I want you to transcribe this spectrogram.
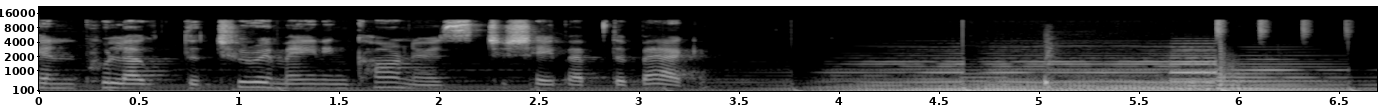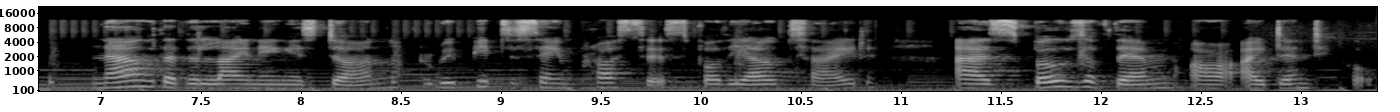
Can pull out the two remaining corners to shape up the bag. Now that the lining is done, repeat the same process for the outside as both of them are identical.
